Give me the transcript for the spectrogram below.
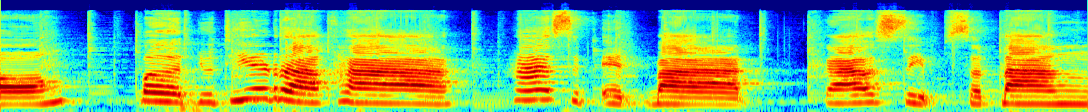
02 เปิดอยู่ที่ราคา 51 บาท 90 สตังค์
